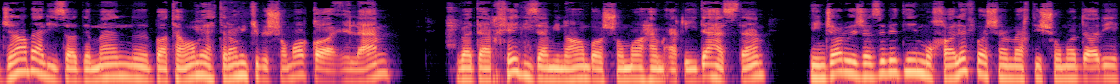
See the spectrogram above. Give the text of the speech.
جناب علیزاده من با تمام احترامی که به شما قائلم و در خیلی زمینه ها با شما هم عقیده هستم اینجا رو اجازه بدین مخالف باشم وقتی شما داری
